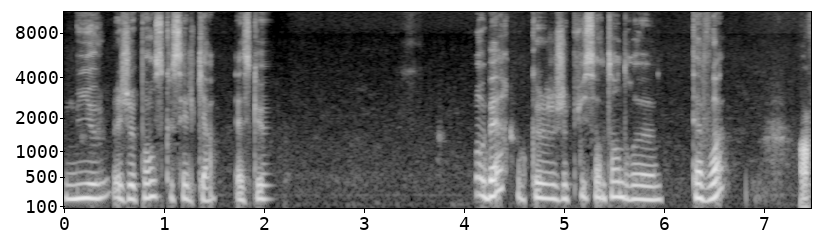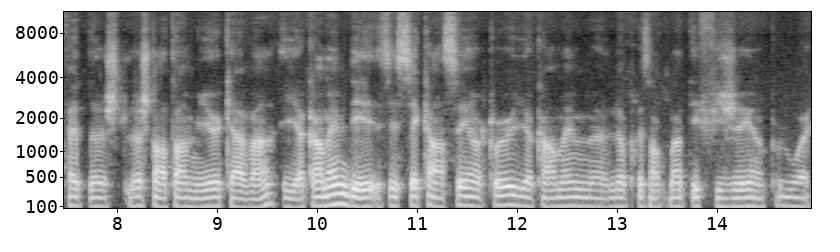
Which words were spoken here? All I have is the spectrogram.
mieux et je pense que c'est le cas. Est-ce que. Robert, pour que je puisse entendre euh, ta voix? En fait, là, je t'entends mieux qu'avant. Il y a quand même des. C'est séquencé un peu. Il y a quand même. Euh, là, présentement, t'es figé un peu, ouais.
